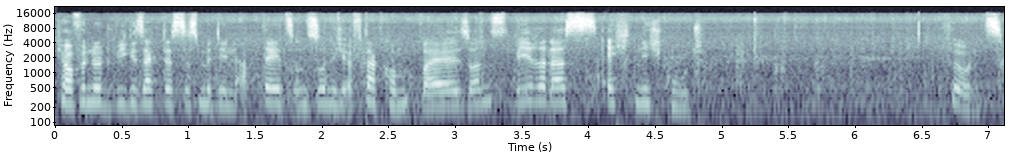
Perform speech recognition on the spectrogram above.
Ich hoffe nur, wie gesagt, dass das mit den Updates und so nicht öfter kommt, weil sonst wäre das echt nicht gut. Für uns.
